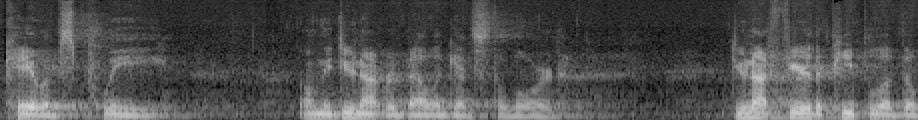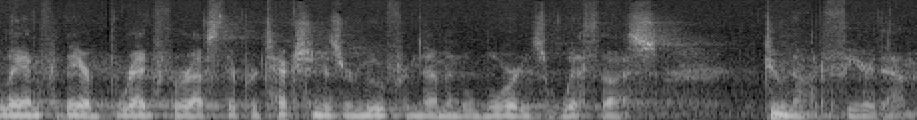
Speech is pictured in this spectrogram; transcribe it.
Caleb's plea only do not rebel against the Lord. Do not fear the people of the land, for they are bread for us. Their protection is removed from them, and the Lord is with us. Do not fear them.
